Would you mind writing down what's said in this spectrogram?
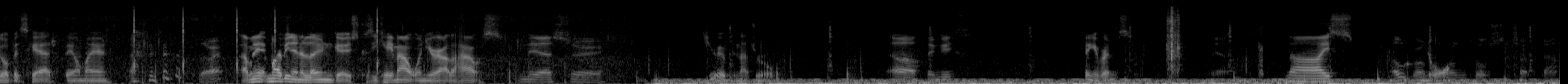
I got a bit scared being on my own. It's alright. I mean, it might have been an alone ghost because he came out when you were out of the house. Yeah, sure. Did you open that drawer? Oh, thingies. Fingerprints. Yeah. Nice. Oh, wrong, No. wrong torch to chuck down.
